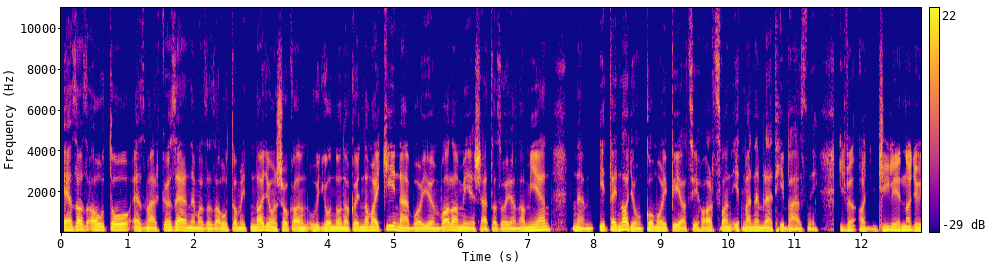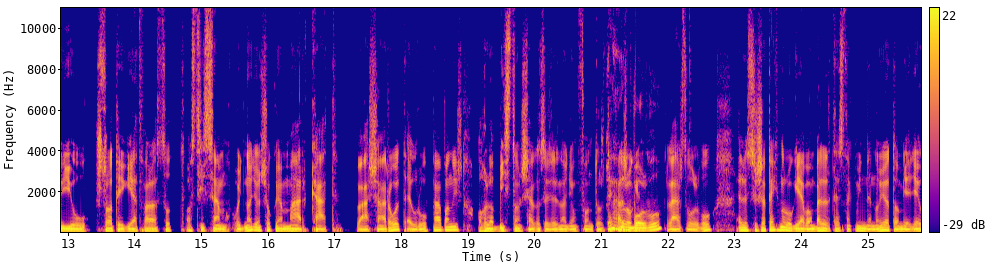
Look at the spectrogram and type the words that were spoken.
ez az autó, ez már közel nem az az autó, amit nagyon sokan úgy gondolnak, hogy na majd Kínából jön valami, és hát az olyan, amilyen. Nem, itt egy nagyon komoly piaci harc van, itt már nem lehet hibázni. Így van, a egy nagyon jó stratégiát választott. Azt hiszem, hogy nagyon sok olyan márkát vásárolt Európában is, ahol a biztonság az egy nagyon fontos. Lásd Volvo. Lásd Volvo. Először is a technológiában beletesznek minden olyat, ami egy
